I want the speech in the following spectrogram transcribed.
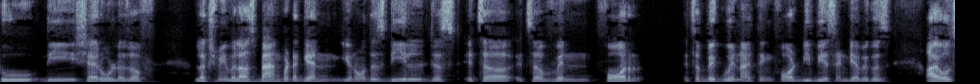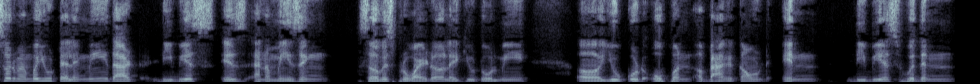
to the shareholders of Lakshmi Vilas Bank. But again, you know, this deal just it's a it's a win for it's a big win I think for DBS India because I also remember you telling me that DBS is an amazing service provider. Like you told me, uh, you could open a bank account in DBS within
